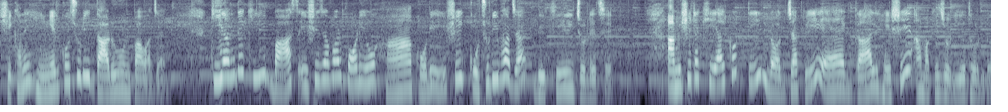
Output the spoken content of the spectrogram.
সেখানে হিঙের কচুরি দারুণ পাওয়া যায়। কিয়ান দেখি বাস এসে যাওয়ার পরেও হাঁ করে সেই কচুরি ভাজা দেখেই চলেছে। আমি সেটা খেয়াল করতেই লজ্জা পেয়ে এক গাল হেসে আমাকে জড়িয়ে ধরলো।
